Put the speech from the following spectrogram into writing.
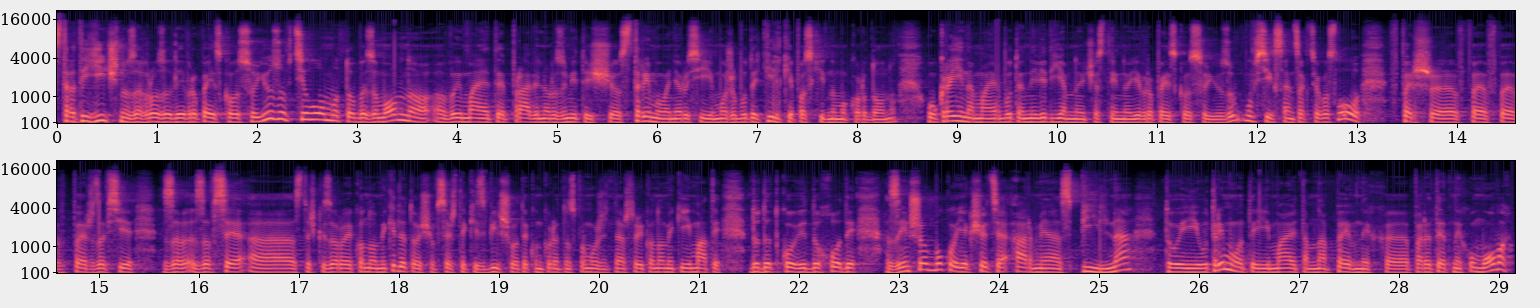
Стратегічну загрозу для Європейського союзу в цілому, то безумовно ви маєте правильно розуміти, що стримування Росії може бути тільки по східному кордону. Україна має бути невід'ємною частиною Європейського союзу у всіх сенсах цього слова. Вперш, впе- впе- вперш за всі за, за все з точки зору економіки, для того, щоб все ж таки збільшувати конкурентоспроможність нашої економіки і мати додаткові доходи. З іншого боку, якщо ця армія спільна, то і утримувати її мають там на певних е, паритетних умовах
